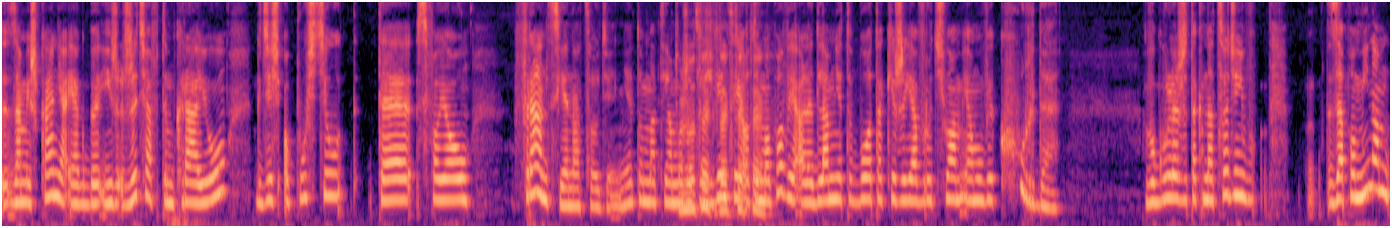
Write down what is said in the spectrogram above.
zamieszkania jakby i ży- życia w tym kraju gdzieś opuścił tę swoją Francję na co dzień, nie? To Matia może No coś tak, więcej tak, o tak, tym tak. opowie, ale dla mnie to było takie, że ja wróciłam i ja mówię, kurde, w ogóle, że tak na co dzień w- zapominam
